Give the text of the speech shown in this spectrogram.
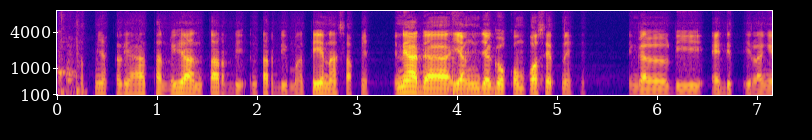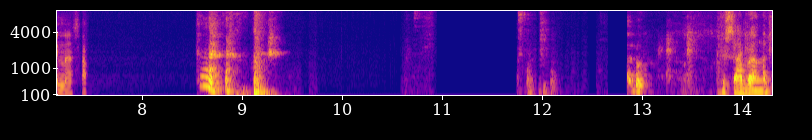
Asapnya kelihatan. Iya, ntar di ntar dimatiin asapnya. Ini ada yang jago komposit nih. Tinggal diedit hilangin asap. susah banget.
